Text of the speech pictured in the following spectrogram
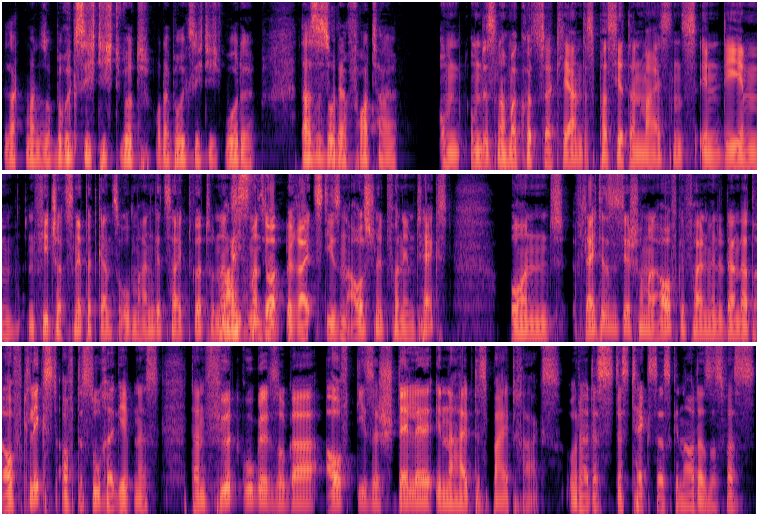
wie sagt man so, berücksichtigt wird oder berücksichtigt wurde. Das ist so der Vorteil. Um, um das nochmal kurz zu erklären, das passiert dann meistens, indem ein Featured Snippet ganz oben angezeigt wird und dann Meistens, sieht man dort bereits diesen Ausschnitt von dem Text. Und vielleicht ist es dir schon mal aufgefallen, wenn du dann da drauf klickst auf das Suchergebnis, dann führt Google sogar auf diese Stelle innerhalb des Beitrags oder des, des Textes. Genau das ist, was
